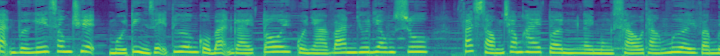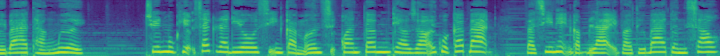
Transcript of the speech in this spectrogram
Bạn vừa nghe xong chuyện Mối tình dễ thương của bạn gái tôi của nhà văn Yoon Yong Su, phát sóng trong 2 tuần ngày mùng 6 tháng 10 và 13 tháng 10. Chuyên mục Hiệu sách Radio xin cảm ơn sự quan tâm theo dõi của các bạn và xin hẹn gặp lại vào thứ ba tuần sau.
